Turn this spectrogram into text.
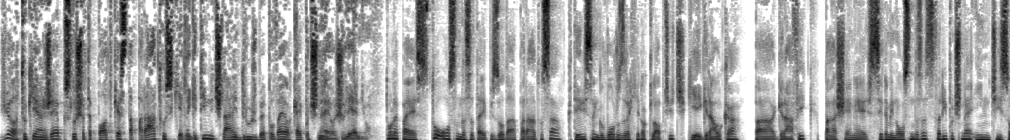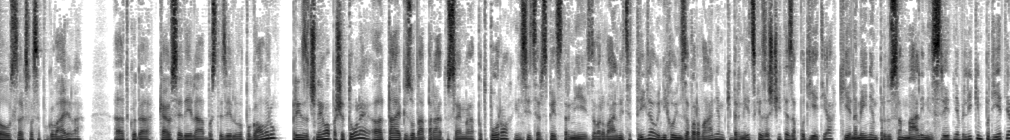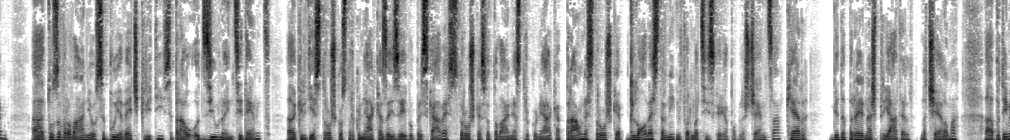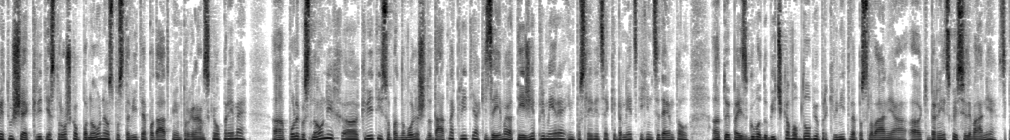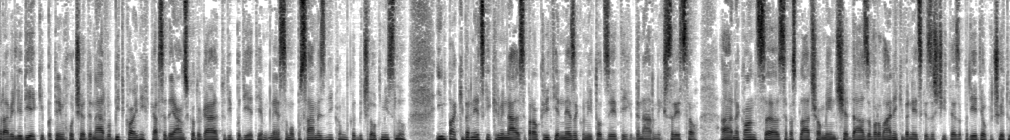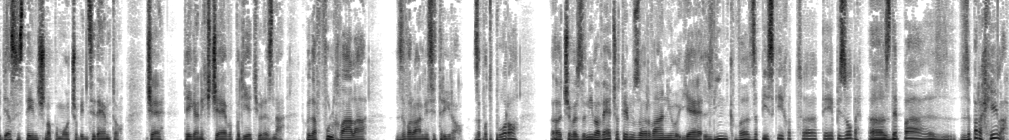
Živijo, tukaj je Anže, poslušate podcast Apparatus, kjer legitimni člani družbe povejo, kaj počnejo v življenju. Tole pa je 180. epizoda Apparatusa, v kateri sem govoril z Rahelo Klopčič, ki je igralka, pa grafik, pa še ne 87 stvari počne in čisto o vseh sva se pogovarjala. Tako da, kaj vse dela, boste zeli v pogovoru. Preden začnemo, pa še tole. Ta epizoda aparata ima podporo in sicer spet strani zavarovalnice Triglav in njihovim zavarovanjem kibernetske zaščite za podjetja, ki je namenjen predvsem malim in srednje velikim podjetjem. To zavarovanje vsebuje več kriti, se pravi odziv na incident. Kritje stroškov strokovnjaka za izvedbo preiskave, stroške svetovanja strokovnjaka, pravne stroške, globe strani informacijskega pooblaščenca, ker GDPR je naš prijatelj, načeloma. Potem je tu še kritje stroškov ponovne vzpostavitve podatkov in programske opreme. Poleg osnovnih kritij so pa na voljo še dodatna kritja, ki zajemajo težje primere in posledice kibernetskih incidentov. To je pa izguba dobička v obdobju prekinitve poslovanja, kibernetsko izseljevanje, se pravi ljudje, ki potem hočejo denar v bitcoinih, kar se dejansko dogaja tudi podjetjem, ne samo posameznikom, kot bi človek mislil, in pa kibernetski kriminal, se pravi kritje nezakonito odzetih denarnih sredstev. Na koncu se pa splača omeniti še, da zavarovanje kibernetske zaščite za podjetje vključuje tudi asistenčno pomoč ob incidentu, če tega nihče v podjetju ne zna. Tako da, full hvala zavarovalnici Triglav za podporo. Če vas zanima več o tem zavarovanju, je link v zapiskih od te epizode. Zdaj pa, zdaj pa Rahela.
